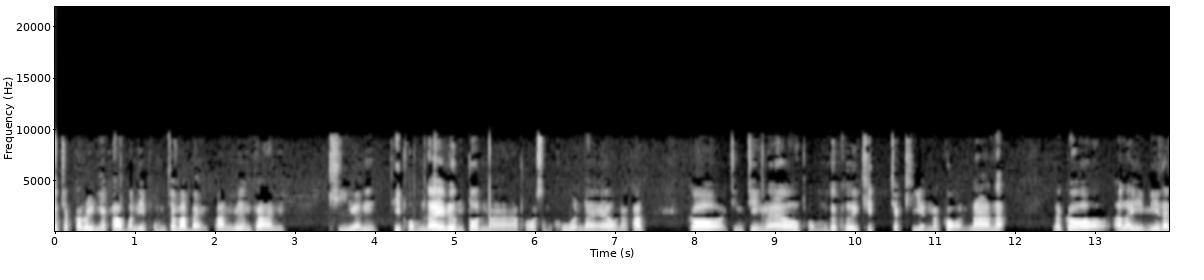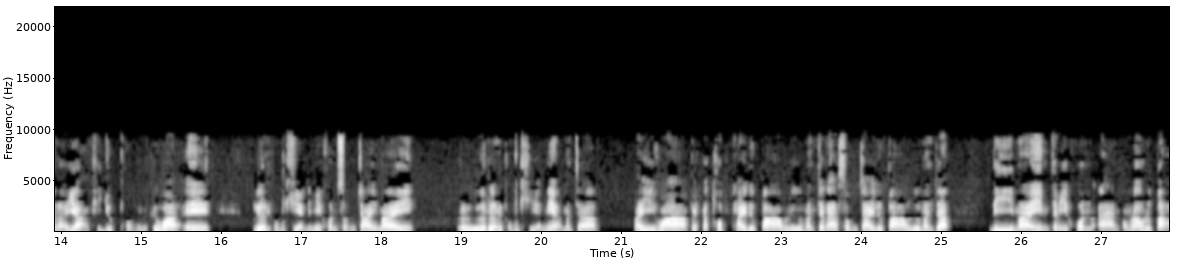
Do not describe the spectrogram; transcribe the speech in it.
รจักรินนะครับ วันนี้ผมจะมาแบ่งปันเรื่องการ เขียนที่ผมได้เริ่มต้นมาพอสมควรแล้วนะครับ ก็จริงๆแล้วผมก็เคยคิดจะเขียนมาก่อนนานละแล้วก็อะไรมีหลาย ๆ อย่างที่หยุดผมก็คือว่า เอ๊ะเรื่องที่ผมเขียนจะมีคนสนใจไหมหรือเรื่องที่ผมเขียนเนี่ยมันจะไปว่าไปกระทบใครหรือเปล่า หรือมันจะน่าสนใจหรือเปล่า หรือมันจะดีไหมจะมีคนอ่านของเราหรือเปล่า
